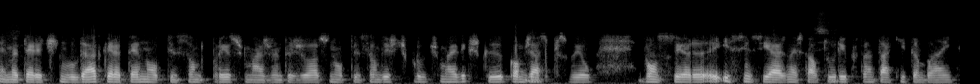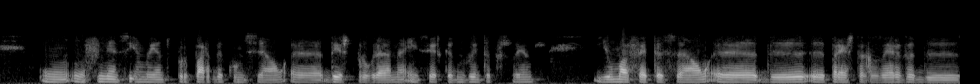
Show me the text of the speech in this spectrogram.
em matéria de disponibilidade, quer até na obtenção de preços mais vantajosos, na obtenção destes produtos médicos que, como já se percebeu, vão ser eh, essenciais nesta altura e, portanto, há aqui também um, um financiamento por parte da Comissão uh, deste programa em cerca de 90% e uma afetação uh, de, uh, para esta reserva de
